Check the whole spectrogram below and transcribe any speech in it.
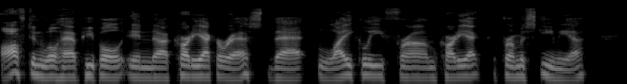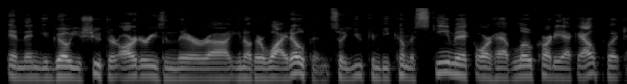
often will have people in uh, cardiac arrest that likely from cardiac, from ischemia. And then you go, you shoot their arteries and they're, uh, you know, they're wide open. So you can become ischemic or have low cardiac output.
